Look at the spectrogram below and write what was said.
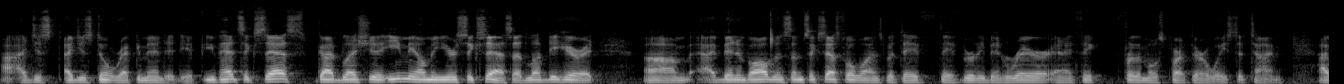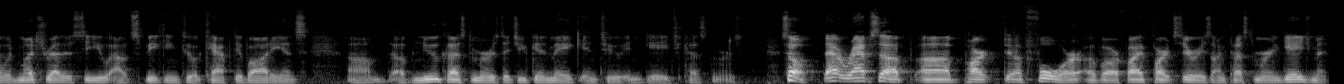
I just I just don't recommend it. If you've had success, God bless you. Email me your success. I'd love to hear it. Um, I've been involved in some successful ones, but they've they've really been rare, and I think for the most part they're a waste of time. I would much rather see you out speaking to a captive audience um, of new customers that you can make into engaged customers. So that wraps up uh, part uh, four of our five part series on customer engagement.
